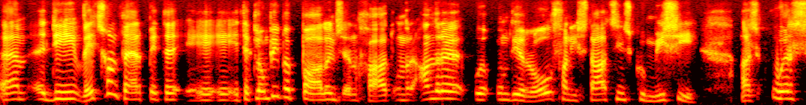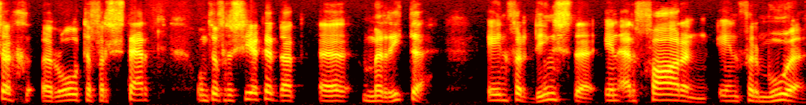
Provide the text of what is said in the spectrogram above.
Ehm um, die wetsontwerp het 'n het 'n klompie bepalinge ingehaat onder andere om die rol van die staatsdienskommissie as oorsig 'n rol te versterk om te verseker dat 'n uh, eh, meriete en verdienste en ervaring en vermoë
